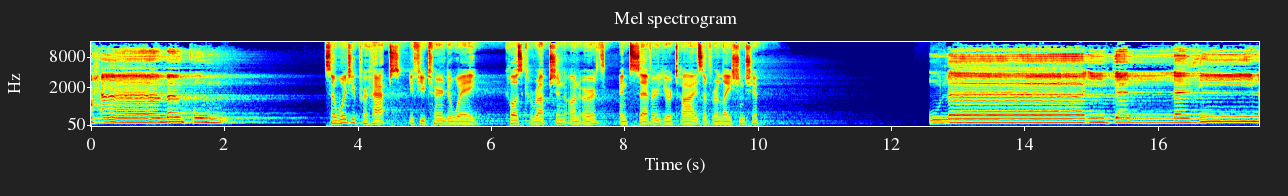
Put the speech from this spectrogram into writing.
أرحامكم So would you perhaps, if you turned away, cause corruption on earth and sever your ties of relationship? أولئك الذين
